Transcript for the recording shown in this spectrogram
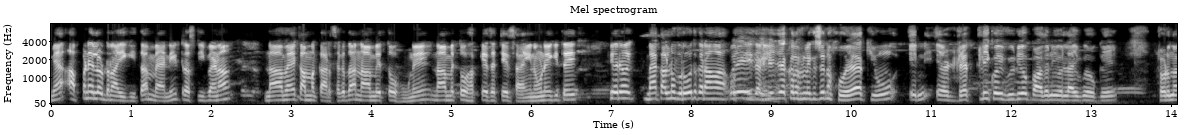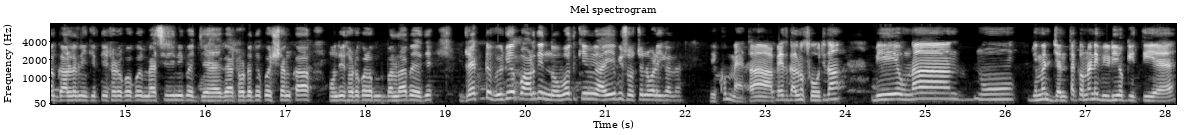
ਮੈਂ ਆਪਣੇ ਵੱਲੋਂ ਡਰਾਈ ਕੀਤਾ ਮੈਂ ਨਹੀਂ ਟਰਸਟੀ ਪੈਣਾ ਨਾ ਮੈਂ ਇਹ ਕੰਮ ਕਰ ਸਕਦਾ ਨਾ ਮੇਰੇ ਤੋਂ ਹੋਣੇ ਨਾ ਮੇਰੇ ਤੋਂ ਹੱਕੇ ਸੱਚੇ ਸਾਈਨ ਹੋਣੇ ਕਿਤੇ। ਫਿਰ ਮੈਂ ਕੱਲ ਨੂੰ ਵਿਰੋਧ ਕਰਾਂਗਾ ਪਰ ਉਸ ਚੀਜ਼ ਦਾ ਇਹ ਜਿਹਾ ਕਨਫਲਿਕਸ਼ਨ ਹੋਇਆ ਕਿਉਂ? ਡਾਇਰੈਕਟਲੀ ਕੋਈ ਵੀਡੀਓ ਪਾ ਦੇਣੀ ਲਾਈਵ ਹੋ ਕੇ। ਤੁਹਾਡੇ ਨਾਲ ਗੱਲ ਨਹੀਂ ਕੀਤੀ ਤੁਹਾਡੇ ਕੋਲ ਕੋਈ ਮੈਸੇਜ ਨਹੀਂ ਭੇਜਿਆ ਹੈਗਾ ਤੁਹਾਡੇ ਤੇ ਕੋਈ ਸ਼ੰਕਾ ਹੁੰਦੀ ਤੁਹਾਡੇ ਕੋਲ ਬੰਦਾ ਭੇਜ ਦੇ। ਡਾਇਰੈਕਟ ਵੀਡੀਓ ਪਾਉਣ ਦੀ ਨੌਬਤ ਕਿਵੇਂ ਆਈ ਇਹ ਵੀ ਸੋਚਣ ਵਾਲੀ ਗੱਲ ਹੈ। ਦੇਖੋ ਮੈਂ ਤਾਂ ਆਪ ਇਸ ਗੱਲ ਨੂੰ ਸੋਚਦਾ ਵੀ ਇਹ ਉਹਨਾਂ ਨੂੰ ਜਿਵੇਂ ਜਨਤਕ ਉਹਨਾਂ ਨੇ ਵੀਡੀਓ ਕੀਤੀ ਹੈ,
